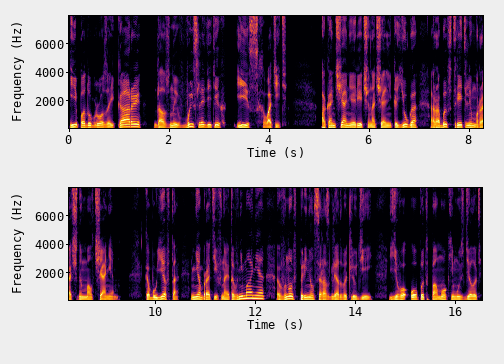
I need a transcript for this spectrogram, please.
и под угрозой кары должны выследить их и схватить». Окончание речи начальника юга рабы встретили мрачным молчанием. Кабуевта, не обратив на это внимания, вновь принялся разглядывать людей. Его опыт помог ему сделать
